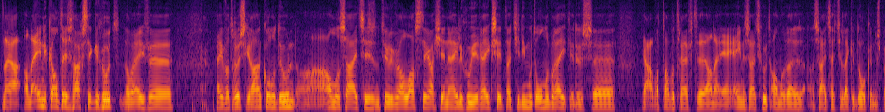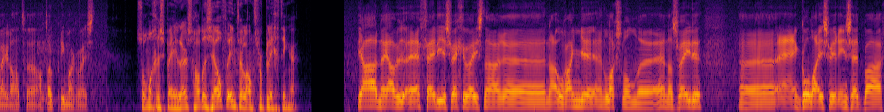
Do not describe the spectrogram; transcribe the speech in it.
nou ja, aan de ene kant is het hartstikke goed dat we even, even wat rustiger aan konden doen. Anderzijds is het natuurlijk wel lastig als je in een hele goede reeks zit dat je die moet onderbreken. Dus ja, wat dat betreft, de enerzijds goed, anderzijds had je lekker door kunnen spelen. Had, had ook prima geweest. Sommige spelers hadden zelf interlandverplichtingen. Ja, nou ja, FV die is weg geweest naar, uh, naar Oranje en uh, naar Zweden. En Golla is weer inzetbaar.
